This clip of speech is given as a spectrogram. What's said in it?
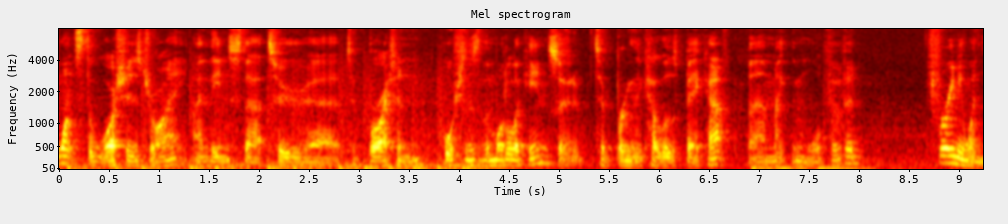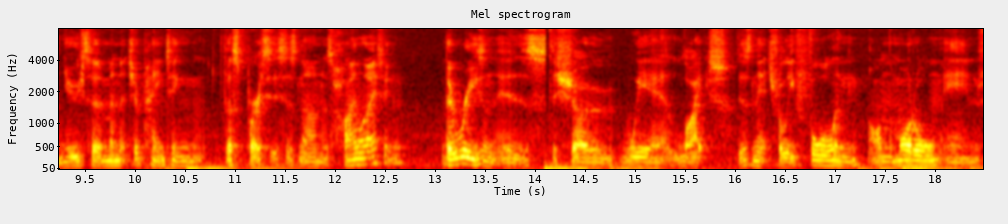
Once the wash is dry, I then start to, uh, to brighten portions of the model again, so to, to bring the colours back up, uh, make them more vivid. For anyone new to miniature painting, this process is known as highlighting. The reason is to show where light is naturally falling on the model and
